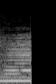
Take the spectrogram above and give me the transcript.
Mm-hmm.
